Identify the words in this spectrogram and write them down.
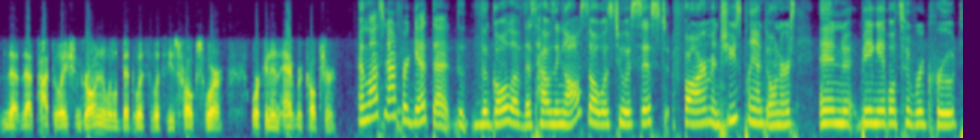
that, that population growing a little bit with with these folks who are working in agriculture And let's not forget that the goal of this housing also was to assist farm and cheese plant owners in being able to recruit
